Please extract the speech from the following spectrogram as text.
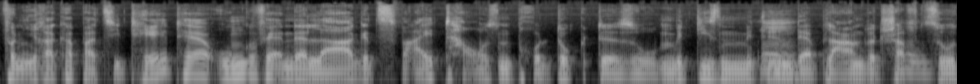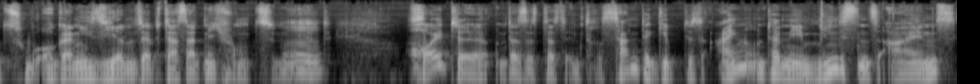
von ihrer Kapazität her ungefähr in der Lage, 2000 Produkte so mit diesen Mitteln mhm. der Planwirtschaft mhm. so zu organisieren. Und selbst das hat nicht funktioniert. Mhm. Heute, und das ist das Interessante, gibt es ein Unternehmen, mindestens eins,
